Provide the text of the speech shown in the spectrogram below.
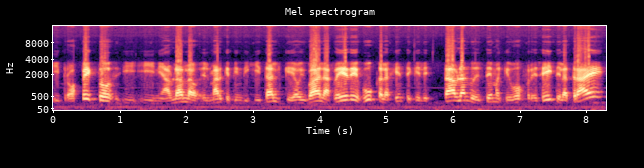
y prospectos y, ni hablar el marketing digital que hoy va a las redes, busca a la gente que le está hablando del tema que vos ofrecés y te la trae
